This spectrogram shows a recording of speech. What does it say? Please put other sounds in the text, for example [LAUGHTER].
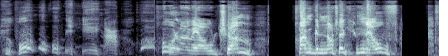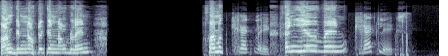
[LAUGHS] Hello, old chum. I'm not a gnelf. I'm not a gnoblin. I'm a... Cracklegs. And you've been... Cracklegs.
